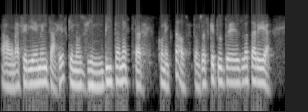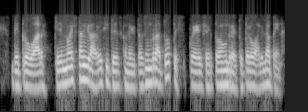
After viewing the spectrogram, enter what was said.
a una serie de mensajes que nos invitan a estar conectados. Entonces, que tú te des la tarea de probar que no es tan grave si te desconectas un rato, pues puede ser todo un reto, pero vale la pena.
